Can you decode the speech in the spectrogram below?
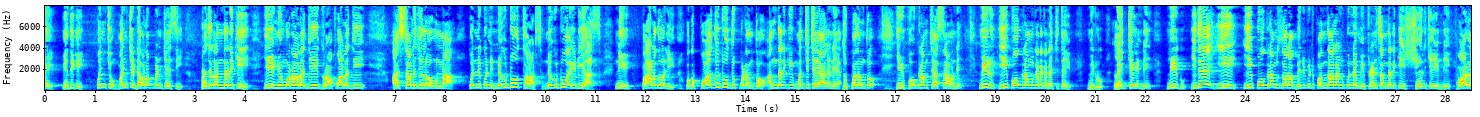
డే ఎదిగి కొంచెం మంచి డెవలప్మెంట్ చేసి ప్రజలందరికీ ఈ న్యూమరాలజీ గ్రాఫాలజీ అస్ట్రాలజీలో ఉన్న కొన్ని కొన్ని నెగటివ్ థాట్స్ నెగటివ్ ఐడియాస్ని పారదోలి ఒక పాజిటివ్ దృక్పథంతో అందరికీ మంచి చేయాలనే దృక్పథంతో ఈ ప్రోగ్రామ్ చేస్తున్నామండి. మీరు ఈ ప్రోగ్రామ్ కనుక నచ్చితే మీరు లైక్ చేయండి. మీకు ఇదే ఈ ఈ ప్రోగ్రామ్స్ ద్వారా బెనిఫిట్ పొందాలనుకునే మీ ఫ్రెండ్స్ అందరికీ షేర్ చేయండి. వాళ్ళ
